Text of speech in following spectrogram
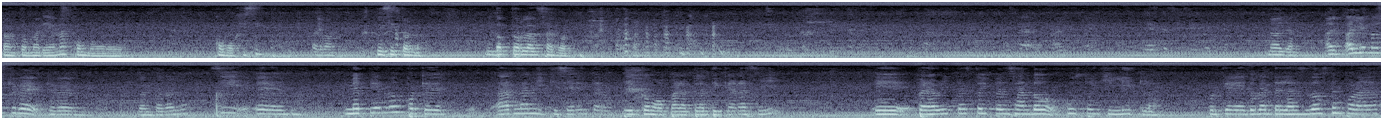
tanto Mariana como, como Gisito. Perdón, Gisito no, el doctor Lanzagor. No, ya. ¿Alguien más quiere, quiere plantear algo? Sí, eh, me pierdo porque hablan y quisiera interrumpir como para platicar así. Eh, pero ahorita estoy pensando justo en Gilitla, porque durante las dos temporadas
